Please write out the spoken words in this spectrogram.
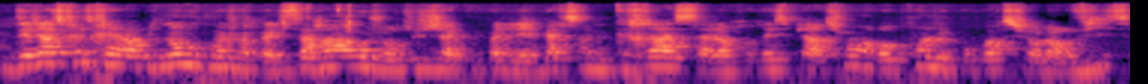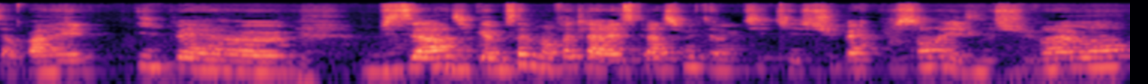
Déjà très très rapidement, donc moi je m'appelle Sarah. Aujourd'hui, j'accompagne les personnes grâce à leur respiration à reprendre le pouvoir sur leur vie. Ça paraît hyper euh, bizarre dit comme ça, mais en fait la respiration est un outil qui est super puissant et je me suis vraiment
